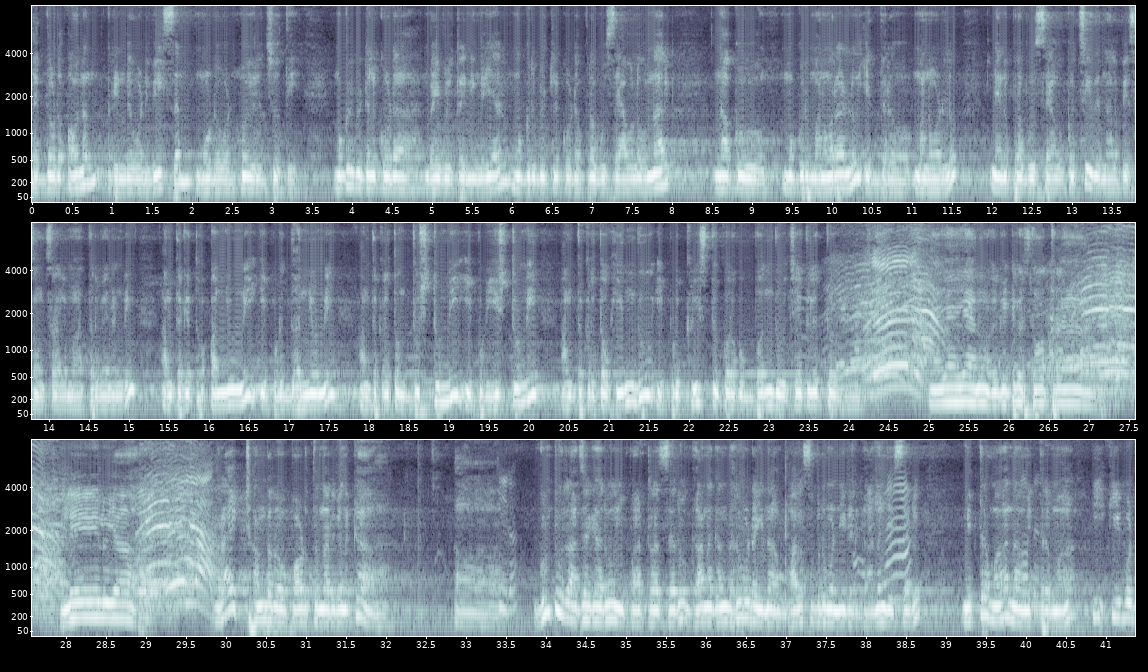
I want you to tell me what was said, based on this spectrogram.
పెద్దోడు ఆనంద్ రెండోవాడు విల్సన్ మూడోవాడు నోయల్ జ్యోతి. ముగ్గురు బిడ్డలు కూడా బైబిల్ ట్రైనింగ్ అయ్యారు. ముగ్గురు బిడ్డలు కూడా ప్రభు సేవలో ఉన్నారు. నాకు ముగ్గురు మనవరాళ్ళు ఇద్దరు మనవాళ్ళు. నేను ప్రభు సేవకు వచ్చి ఇది నలభై సంవత్సరాలు మాత్రమేనండి. అంతక్రితం అన్యుణ్ణి ఇప్పుడు ధన్యుణ్ణి అంతక్రితం దుష్టుణ్ణి ఇప్పుడు ఇష్టుణ్ణి అంతక్రితం హిందూ ఇప్పుడు క్రీస్తు కొరకు బంధు చేతులెత్తో. అను ఒక గట్టిగా స్తోత్ర. లేలుయా రైట్ అందరూ పాడుతున్నారు కనుక గుంటూరు రాజా గారు ఈ పాట రాశారు. గాన గంధర్వుడైన బాలసుబ్రహ్మణ్య గారు గానం చేశారు. మిత్రమా నా మిత్రమా? ఈ కీబోర్డ్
